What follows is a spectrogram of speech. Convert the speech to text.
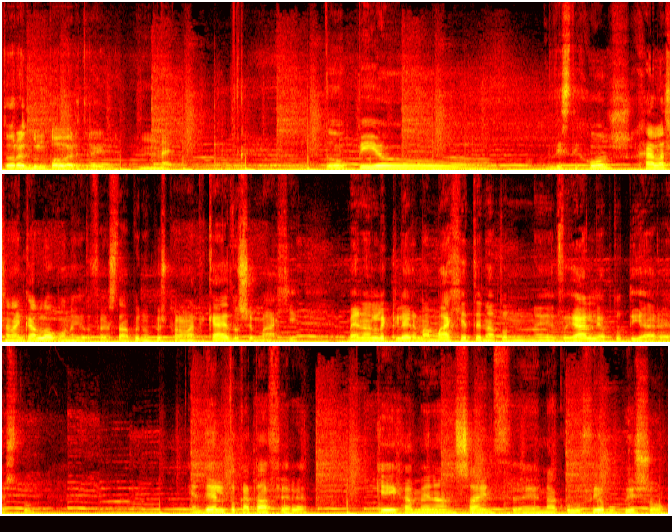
το Red Bull Power Train. Ναι. Το οποίο δυστυχώς χάλασε έναν καλό αγώνα για το Verstappen, ο οποίος πραγματικά έδωσε μάχη. Με έναν Leclerc να μάχεται να τον ε, βγάλει από τον DRS του. Εν τέλει το κατάφερε και είχαμε έναν Sainz ε, να ακολουθεί από πίσω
